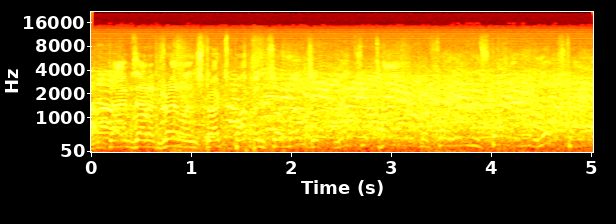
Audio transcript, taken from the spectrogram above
Sometimes that adrenaline starts pumping so much it makes you tired before you even start. And he looks tired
